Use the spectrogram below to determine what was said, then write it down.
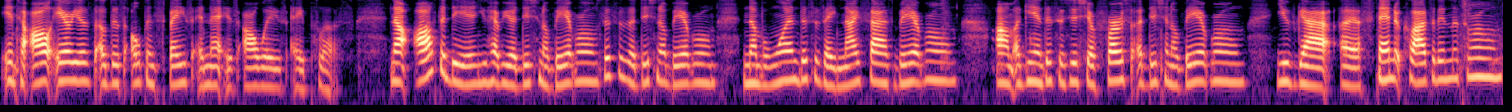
into all areas of this open space, and that is always a plus. Now, off the den, you have your additional bedrooms. This is additional bedroom number one. This is a nice size bedroom. Um, again, this is just your first additional bedroom. You've got a standard closet in this room,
